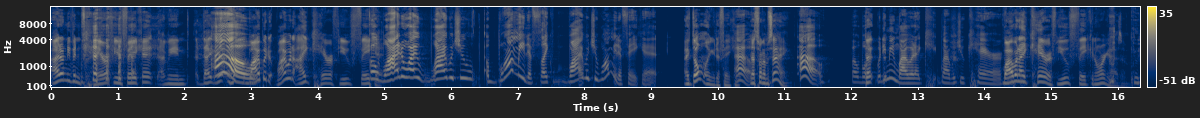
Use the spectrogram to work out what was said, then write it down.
I don't even care if you fake it. I mean, that, Oh. why would why would I care if you fake But it? why do I? Why would you want me to like? Why would you want me to fake it? I don't want you to fake it. Oh. That's what I'm saying. Oh, but what, That- what do you mean? Why would I? Why would you care? Why would I care if you fake an orgasm?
